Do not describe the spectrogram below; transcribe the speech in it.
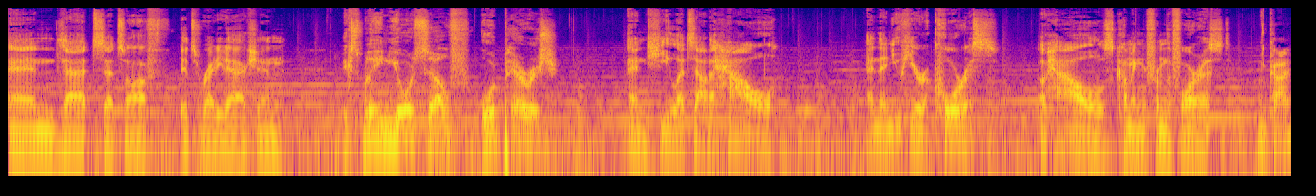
and that sets off its ready to action. Explain yourself or perish. And he lets out a howl, and then you hear a chorus of howls coming from the forest. Okay.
